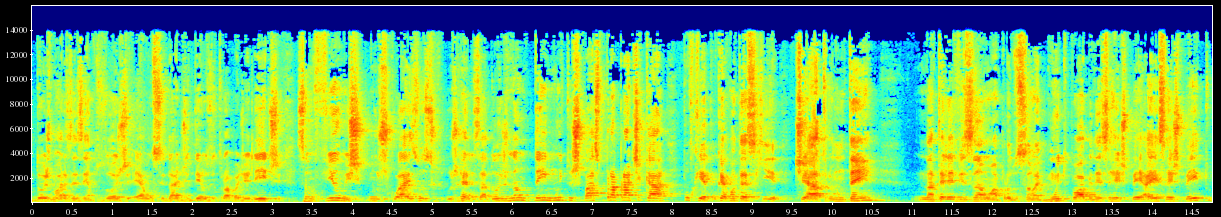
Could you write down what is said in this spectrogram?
dois maiores exemplos hoje é o Cidade de Deus e Tropa de Elite, são filmes nos quais os, os realizadores não têm muito espaço para praticar. Por quê? Porque acontece que teatro não tem, na televisão a produção é muito pobre nesse a esse respeito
